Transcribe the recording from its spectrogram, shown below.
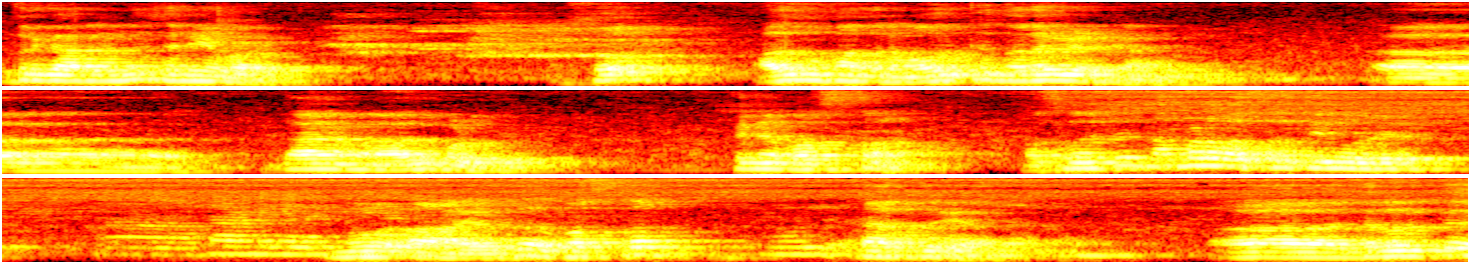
പിതൃകാരൻ ശനിയെ പറയും. സോ അത് മുഖാന്തരം അവർക്ക് നിറവേറ്റാൻ ദാനം അത് കൊടുക്കും. പിന്നെ വസ്ത്രം. വസ്ത്രം വെച്ചാൽ നമ്മുടെ വസ്ത്രത്തിൽ നിന്ന് ഒരു ആ ഇത് വസ്ത്രം ചാർത്തുകയാണ്. ചിലർക്ക്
